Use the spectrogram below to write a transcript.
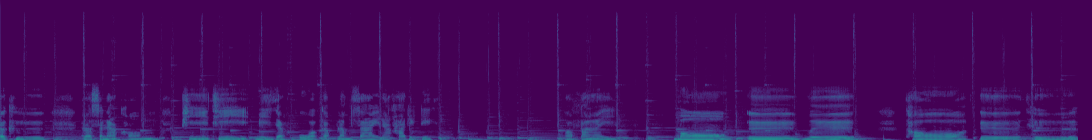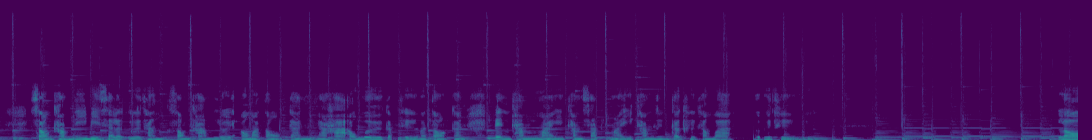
ก็คือลักษณะของผีที่มีแต่หัวกับลำไส้นะคะเด็กๆ ต่อไป มออือ มือ ถอ อือ ถือ สองคำนี้มีสระอือทั้งสองคำเลยเอามาต่อกันนะคะ เอามือกับถือมาต่อกัน เป็นคำใหม่คำศัพท์ใหม่อีกคำหนึ่งก็คือคำว่า อือ ถือลอ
